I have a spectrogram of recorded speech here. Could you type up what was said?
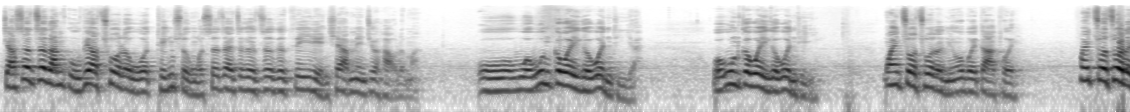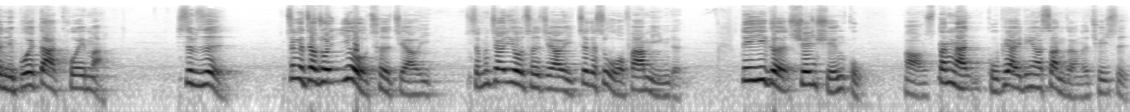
假设这档股票错了，我停损，我设在这个这个低点下面就好了嘛？我我问各位一个问题呀，我问各位一个问题，万一做错了，你会不会大亏？万一做错了，你不会大亏嘛？是不是？这个叫做右侧交易。什么叫右侧交易？这个是我发明的。第一个先选股。啊，当然，股票一定要上涨的趋势，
